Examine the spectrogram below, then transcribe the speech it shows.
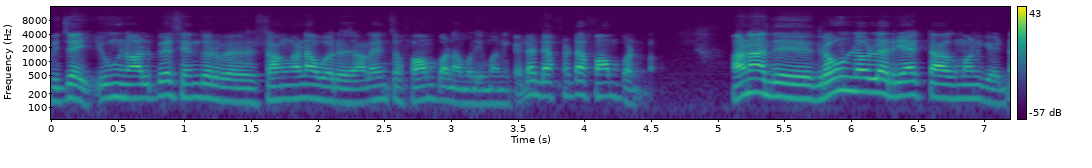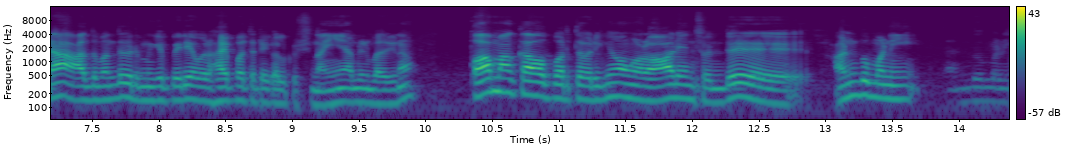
விஜய் இவங்க நாலு பேர் சேர்ந்து ஒரு ஸ்ட்ராங்கான ஒரு அலையன்ஸை ஃபார்ம் பண்ண முடியுமான்னு கேட்டால் டெஃபினட்டாக ஃபார்ம் பண்ணலாம். ஆனால் அது கிரவுண்ட் லெவலில் ரியாக்ட் ஆகுமான்னு கேட்டால் அது வந்து ஒரு மிகப்பெரிய ஒரு ஹைப்போத்தட்டிக்கல் கொஸ்டின் தான். ஏன் அப்படின்னு பார்த்தீங்கன்னா பாமகவை பொறுத்த வரைக்கும் அவங்களோட ஆடியன்ஸ் வந்து அன்புமணி அன்புமணி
